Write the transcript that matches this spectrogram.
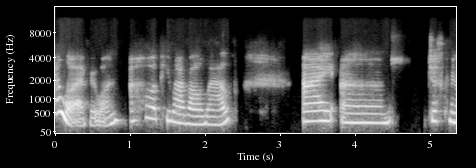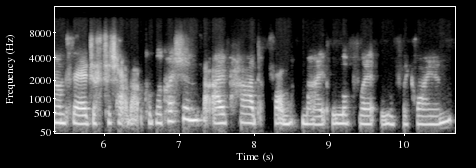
hello everyone. I hope you are all well. I am just coming on today just to chat about a couple of questions that I've had from my lovely, lovely clients.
